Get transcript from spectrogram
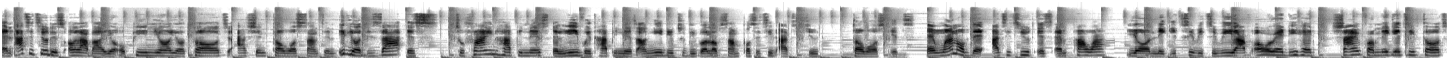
And attitude is all about your opinion, your thoughts, your action towards something. If your desire is to find happiness and live with happiness, I'll need you to develop some positive attitude towards it. And one of the attitude is empower your negativity. We have already heard shine from negative thoughts,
